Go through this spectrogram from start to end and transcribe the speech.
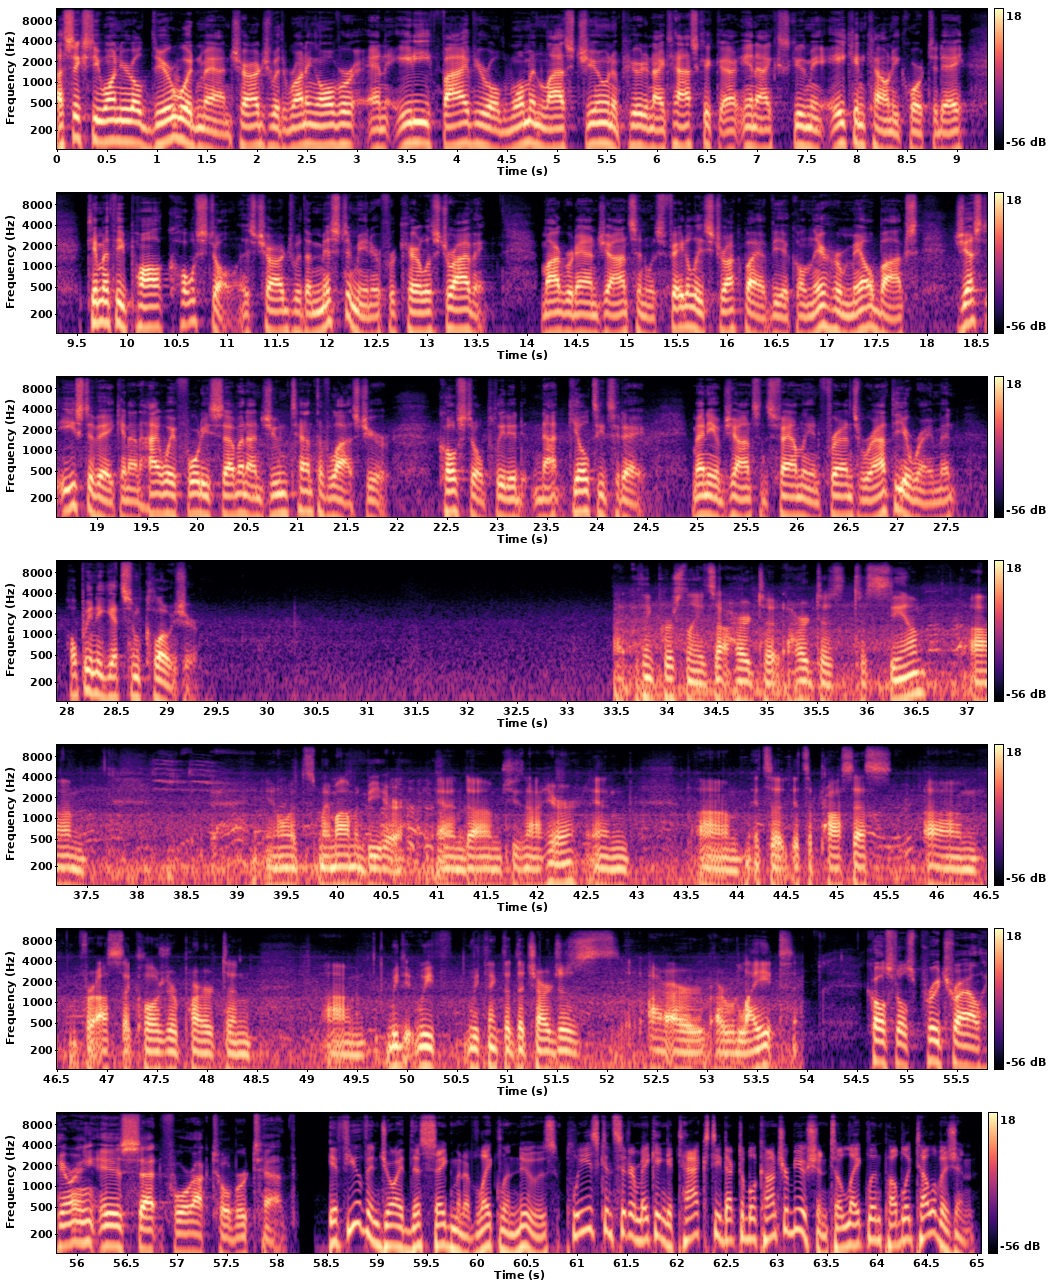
A 61-year-old Deerwood man charged with running over an 85-year-old woman last June appeared in Itasca, uh, in excuse me, Aitkin County Court today. Timothy Paul Coastal is charged with a misdemeanor for careless driving. Margaret Ann Johnson was fatally struck by a vehicle near her mailbox just east of Aitkin on Highway 47 on June 10th of last year. Coastal pleaded not guilty today. Many of Johnson's family and friends were at the arraignment, hoping to get some closure. Think personally it's hard to hard to, to see them. Um, you know, it's my mom would be here, and um, she's not here, and um, it's a it's a process um, for us, a closure part, and um, we we we think that the charges are, are, are light. Coastal's pretrial hearing is set for October 10th. If you've enjoyed this segment of Lakeland News, please consider making a tax-deductible contribution to Lakeland Public Television.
